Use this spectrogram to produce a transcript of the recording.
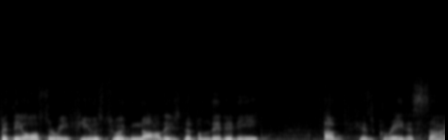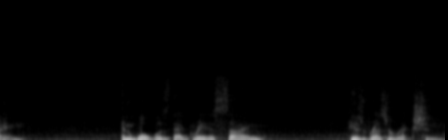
but they also refused to acknowledge the validity of his greatest sign. And what was that greatest sign? His resurrection.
